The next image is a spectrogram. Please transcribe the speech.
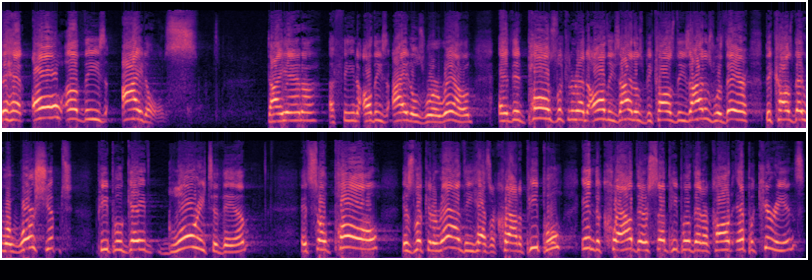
they had all of these idols. Diana, Athena, all these idols were around. And then Paul's looking around at all these idols because these idols were there because they were worshiped. People gave glory to them. And so Paul is looking around, he has a crowd of people. In the crowd, there are some people that are called Epicureans.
